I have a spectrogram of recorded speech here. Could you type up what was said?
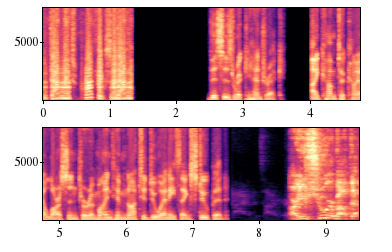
That makes perfect sense. This is Rick Hendrick. I come to Kyle Larson to remind him not to do anything stupid. Are you sure about that?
